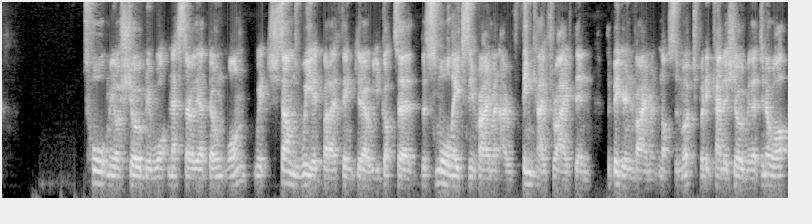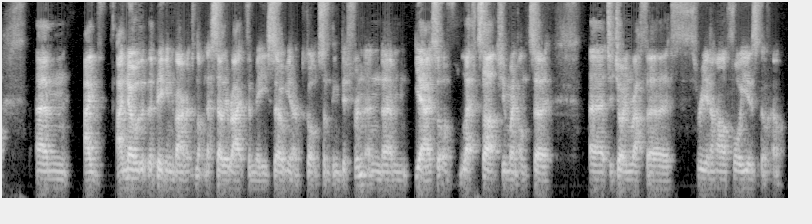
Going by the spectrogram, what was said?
taught me or showed me what necessarily I don't want, which sounds weird, but I think, you know, you got to the small agency environment, I think I thrived in. The bigger environment, not so much, but it kind of showed me that, you know what, um, I I know that the big environment's not necessarily right for me. So you know, go on something different. And um, yeah, I sort of left Saatchi and went on to uh, to join Rapha three and a half, four years ago now.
